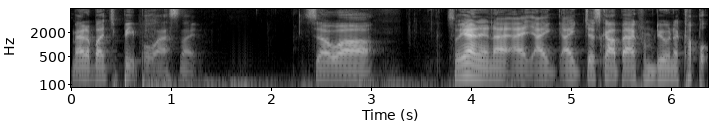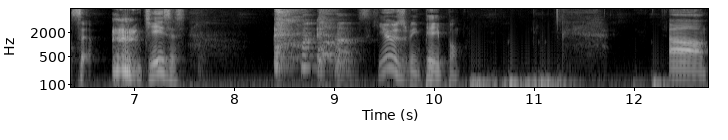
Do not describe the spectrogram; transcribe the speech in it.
Met a bunch of people last night. So uh, so yeah, and I I, I just got back from doing a couple. Jesus, excuse me, people. Um,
